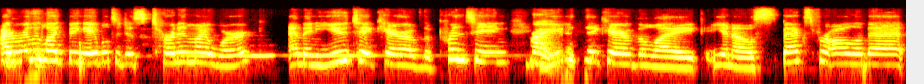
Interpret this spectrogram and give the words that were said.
I really like being able to just turn in my work and then you take care of the printing. Right. You take care of the like you know specs for all of that.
